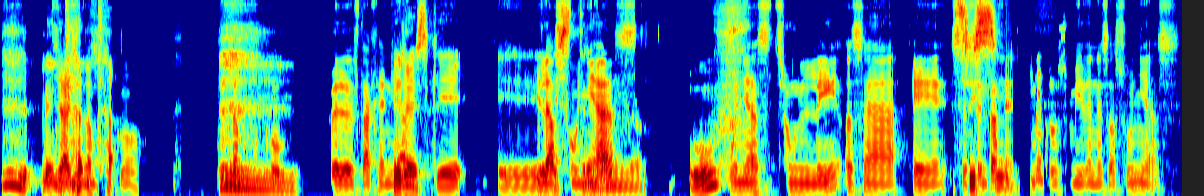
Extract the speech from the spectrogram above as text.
me Ya, yo encanta. tampoco. Yo tampoco. Pero está genial. Pero es que. eh, ¿Y las uñas? Uf. Uñas Chun-Li, o sea, eh, Sí, 60 sí. centímetros miden esas uñas.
